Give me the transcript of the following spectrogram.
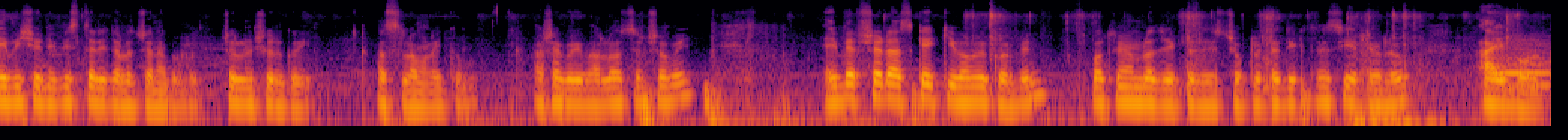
এই বিষয় নিয়ে বিস্তারিত আলোচনা করব। চলুন শুরু করি। আসসালামু আলাইকুম। আশা করি ভালো আছেন সবাই। এই ব্যবসাটা আজকে কীভাবে করবেন? প্রথমে আমরা যে একটা যে চকলেটটা দেখতেছি, এটা হলো আইবোল্ড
